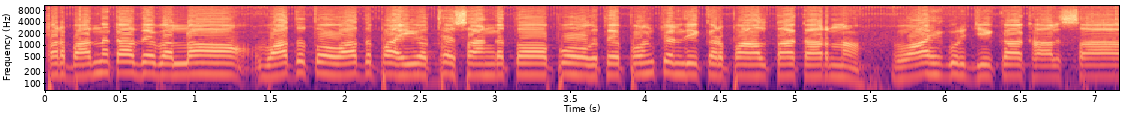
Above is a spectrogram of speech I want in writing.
ਪ੍ਰਬੰਧਕਾਂ ਦੇ ਵੱਲੋਂ ਵੱਧ ਤੋਂ ਵੱਧ ਭਾਈ ਉੱਥੇ ਸੰਗਤ ਭੋਗ ਤੇ ਪਹੁੰਚਣ ਦੀ ਕਿਰਪਾਲਤਾ ਕਰਨ। ਵਾਹਿਗੁਰੂ ਜੀ ਕਾ ਖਾਲਸਾ।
